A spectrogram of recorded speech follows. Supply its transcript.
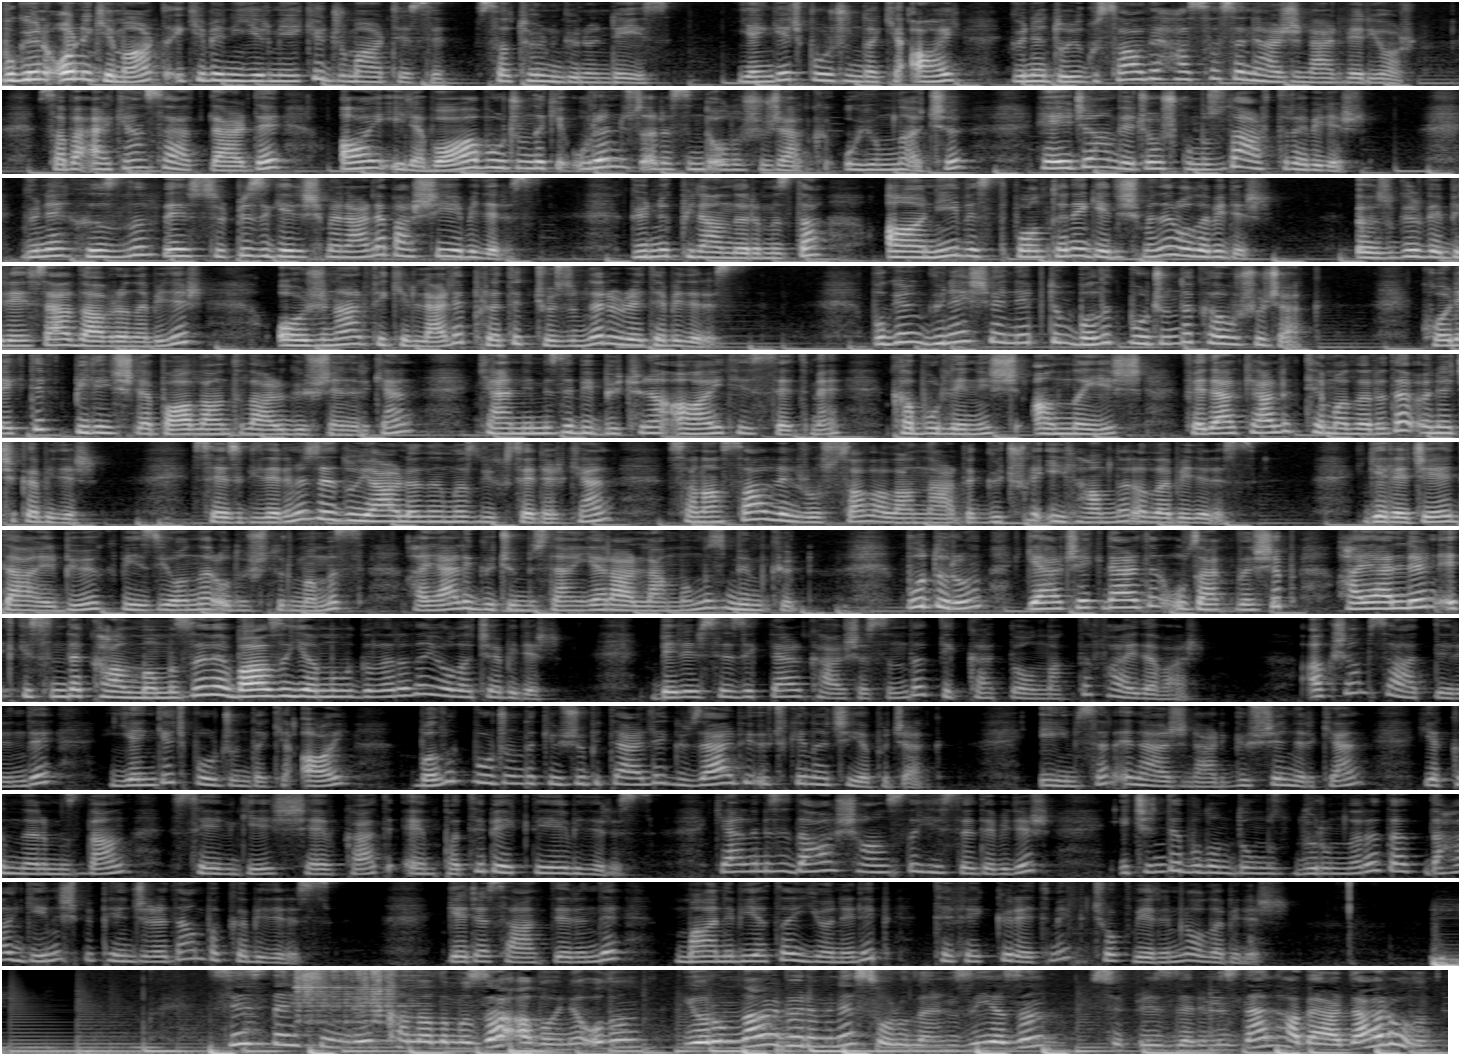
Bugün 12 Mart 2022 Cumartesi, Satürn günündeyiz. Yengeç burcundaki ay güne duygusal ve hassas enerjiler veriyor. Sabah erken saatlerde ay ile boğa burcundaki Uranüs arasında oluşacak uyumlu açı heyecan ve coşkumuzu da artırabilir. Güne hızlı ve sürpriz gelişmelerle başlayabiliriz. Günlük planlarımızda ani ve spontane gelişmeler olabilir. Özgür ve bireysel davranabilir, orijinal fikirlerle pratik çözümler üretebiliriz. Bugün Güneş ve Neptün balık burcunda kavuşacak. Kolektif bilinçle bağlantılar güçlenirken kendimizi bir bütüne ait hissetme, kabulleniş, anlayış, fedakarlık temaları da öne çıkabilir. Sezgilerimiz ve duyarlılığımız yükselirken sanatsal ve ruhsal alanlarda güçlü ilhamlar alabiliriz. Geleceğe dair büyük vizyonlar oluşturmamız, hayal gücümüzden yararlanmamız mümkün. Bu durum gerçeklerden uzaklaşıp hayallerin etkisinde kalmamızı ve bazı yanılgılara da yol açabilir. Belirsizlikler karşısında dikkatli olmakta fayda var. Akşam saatlerinde Yengeç burcundaki Ay, Balık burcundaki Jüpiter'le güzel bir üçgen açı yapacak. İyimser enerjiler güçlenirken yakınlarımızdan sevgi, şefkat, empati bekleyebiliriz. Kendimizi daha şanslı hissedebilir, içinde bulunduğumuz durumlara da daha geniş bir pencereden bakabiliriz. Gece saatlerinde maneviyata yönelip tefekkür etmek çok verimli olabilir. Siz de şimdi kanalımıza abone olun, yorumlar bölümüne sorularınızı yazın, sürprizlerimizden haberdar olun.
